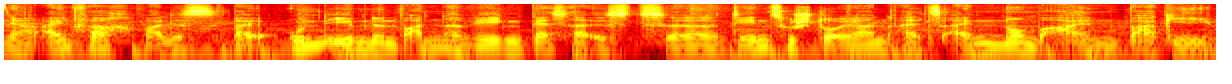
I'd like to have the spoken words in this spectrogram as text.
ja, einfach weil es bei unebenen Wanderwegen besser ist, äh, den zu steuern als einen normalen Buggy.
